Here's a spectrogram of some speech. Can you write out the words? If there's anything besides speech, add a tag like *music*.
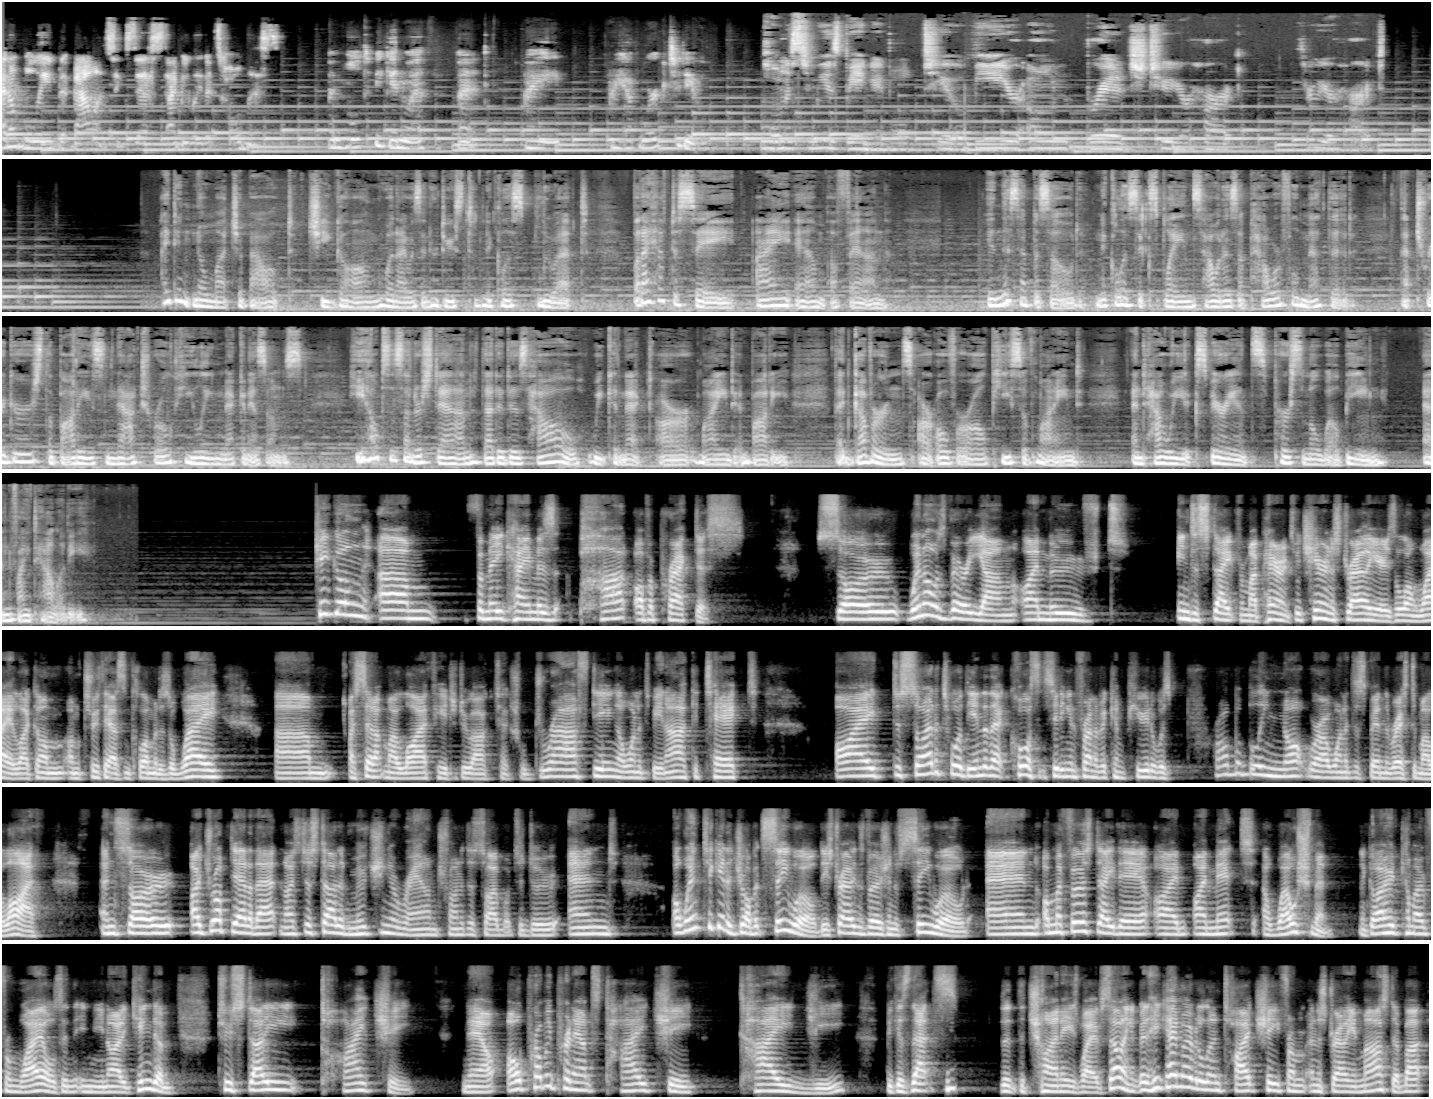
I don't believe that balance exists. I believe it's wholeness. I'm whole to begin with, but I I have work to do. Wholeness to me is being able to be your own bridge to your heart through your heart. I didn't know much about Qigong when I was introduced to Nicholas Blewett, but I have to say, I am a fan. In this episode, Nicholas explains how it is a powerful method that triggers the body's natural healing mechanisms. He helps us understand that it is how we connect our mind and body that governs our overall peace of mind and how we experience personal well being and vitality. Qigong um, for me came as part of a practice. So when I was very young, I moved interstate from my parents, which here in Australia is a long way. Like I'm I'm 2,000 kilometers away. Um, I set up my life here to do architectural drafting. I wanted to be an architect. I decided toward the end of that course that sitting in front of a computer was probably not where I wanted to spend the rest of my life. And so I dropped out of that and I just started mooching around trying to decide what to do. And I went to get a job at SeaWorld, the Australians version of SeaWorld. And on my first day there, I, I met a Welshman, a guy who'd come over from Wales in, in the United Kingdom to study Tai Chi. Now, I'll probably pronounce Tai Chi Tai Chi because that's hmm. the, the Chinese way of selling it. But he came over to learn Tai Chi from an Australian master. But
